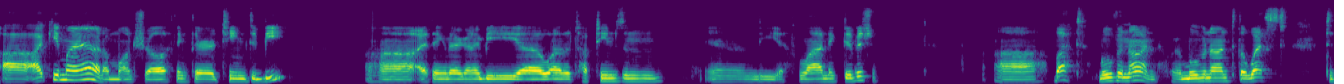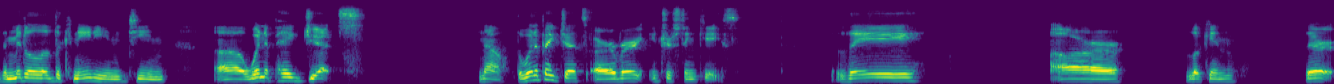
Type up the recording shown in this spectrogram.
uh, I'd keep my eye out on Montreal. I think they're a team to beat. Uh, I think they're going to be uh, one of the top teams in in the Atlantic Division. Uh, but moving on, we're moving on to the West, to the middle of the Canadian team, uh, Winnipeg Jets. Now, the Winnipeg Jets are a very interesting case. They are looking they're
